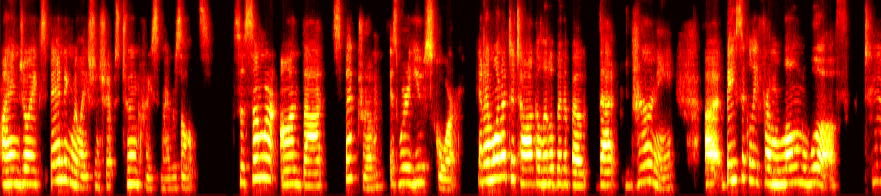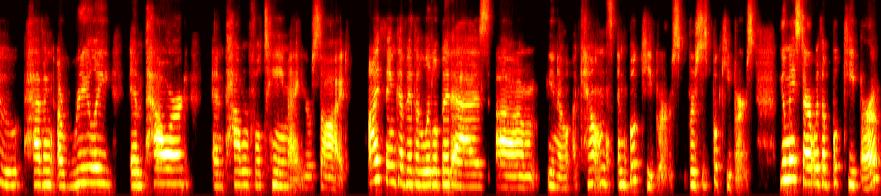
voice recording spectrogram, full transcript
I enjoy expanding relationships to increase my results. So, somewhere on that spectrum is where you score. And I wanted to talk a little bit about that journey, uh, basically from lone wolf to having a really empowered and powerful team at your side. I think of it a little bit as, um, you know, accountants and bookkeepers versus bookkeepers. You may start with a bookkeeper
